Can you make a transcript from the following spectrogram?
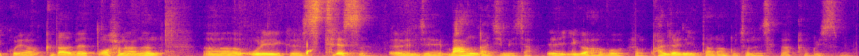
있고요. 그 다음에 또 하나는 어, 우리 그 스트레스, 어, 이제 마음가짐이죠. 예, 이거하고 관련이 있다라고 저는 생각하고 있습니다.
